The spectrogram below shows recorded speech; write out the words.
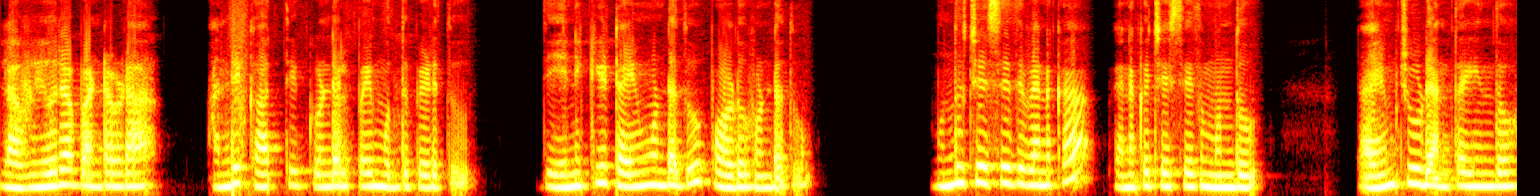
లవ్ యూరా బండవడా అంది కార్తీక్ గుండెలపై ముద్దు పెడుతూ. దేనికి టైం ఉండదు పాడు ఉండదు. ముందు చేసేది వెనక వెనక చేసేది ముందు. టైం చూడు ఎంత అయిందో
